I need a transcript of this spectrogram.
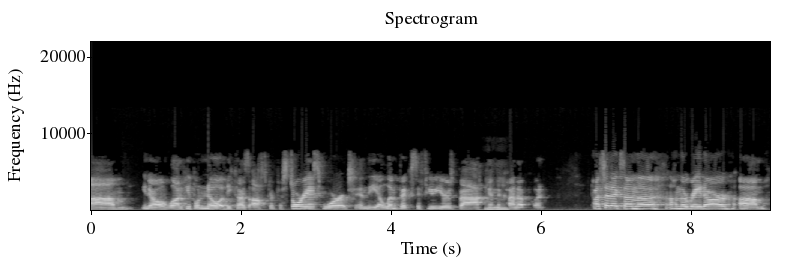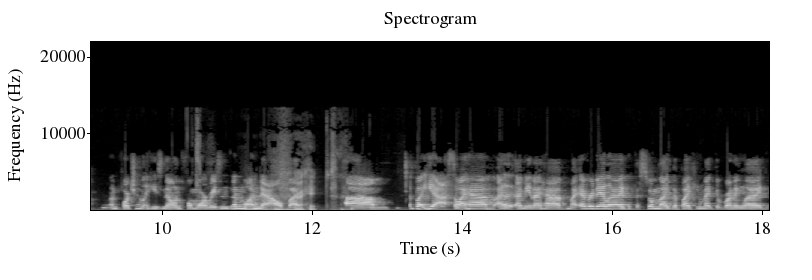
Um, you know, a lot of people know it because Oscar Pistorius wore it in the Olympics a few years back, and it kind of put prosthetics on the on the radar. Um, unfortunately, he's known for more reasons than one now, but right. um, but yeah, so I have, I, I mean, I have my everyday leg, the swim leg, the biking leg, the running leg,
